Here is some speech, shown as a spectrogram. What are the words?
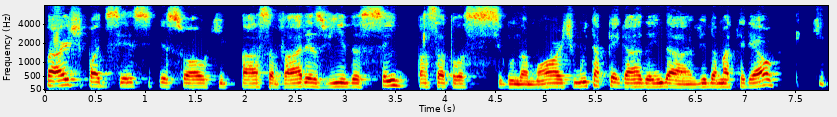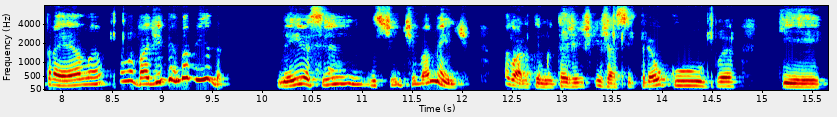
parte pode ser esse pessoal que passa várias vidas sem passar pela segunda morte, muito apegada ainda à vida material, que para ela, ela vai vivendo a vida, meio assim, é. instintivamente. Agora, tem muita gente que já se preocupa, que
